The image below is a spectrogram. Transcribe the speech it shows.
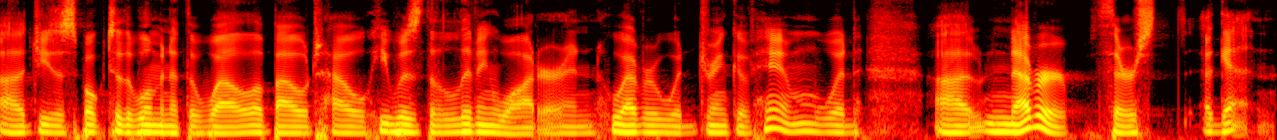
uh, Jesus spoke to the woman at the well about how he was the living water, and whoever would drink of him would uh, never thirst again.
